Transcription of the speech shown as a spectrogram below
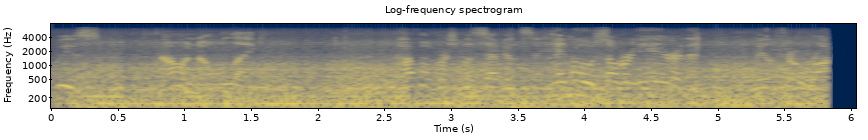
always, I don't know, like, hop over a split second and say, hey, Mo, it's over here, and then.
